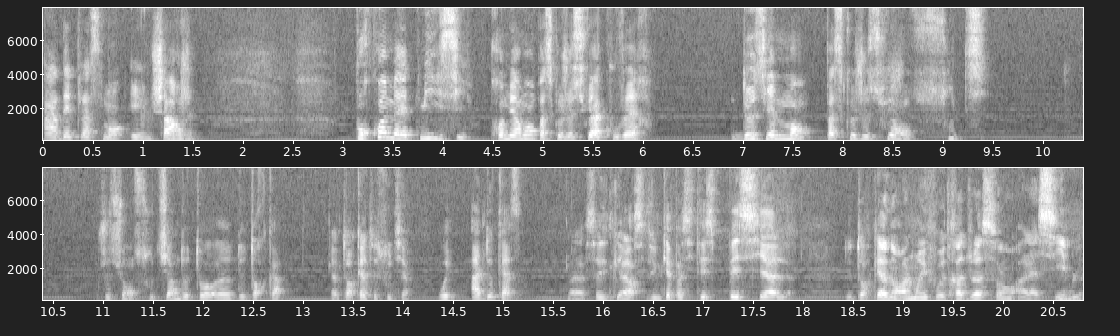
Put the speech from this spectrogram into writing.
un déplacement et une charge. Pourquoi m'être mis ici? Premièrement, parce que je suis à couvert. Deuxièmement, parce que je suis en soutien. Je suis en soutien de, euh, de Torca. La Torca te soutient Oui, à deux cases. Voilà, alors c'est une capacité spéciale de Torca. Normalement, il faut être adjacent à la cible.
